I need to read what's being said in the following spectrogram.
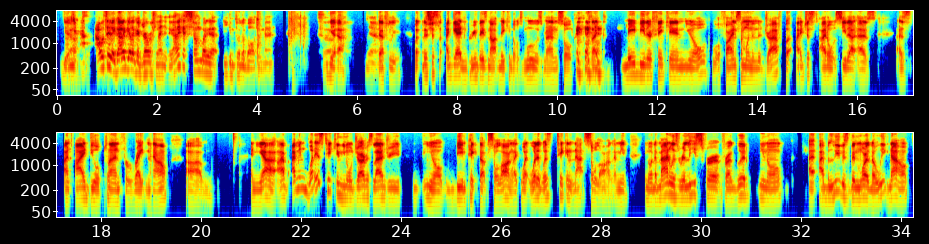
yeah, I, mean, I, I would say they got to get like a Jarvis Landry. They got to get somebody that he can throw the ball to, man. So, yeah, yeah, definitely. But it's just again, Green Bay's not making those moves, man. So it's like maybe they're thinking, you know, we'll find someone in the draft, but I just I don't see that as as an ideal plan for right now. Um, and yeah, I, I mean, what is taking you know Jarvis Landry, you know, being picked up so long? Like, what what it was taking that so long? I mean, you know, the man was released for for a good, you know, I, I believe it's been more than a week now.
